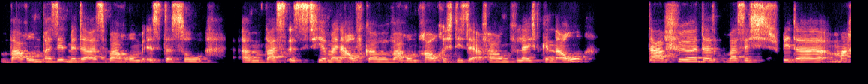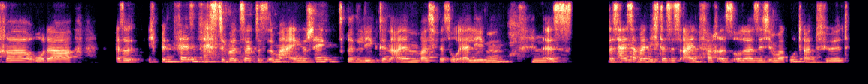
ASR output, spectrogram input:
warum passiert mir das? Warum ist das so? Ähm, was ist hier meine Aufgabe? Warum brauche ich diese Erfahrung vielleicht genau dafür, dass, was ich später mache? Oder also ich bin felsenfest überzeugt, dass immer ein Geschenk drin liegt in allem, was wir so erleben. Mhm. Es, das heißt aber nicht, dass es einfach ist oder sich immer gut anfühlt.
